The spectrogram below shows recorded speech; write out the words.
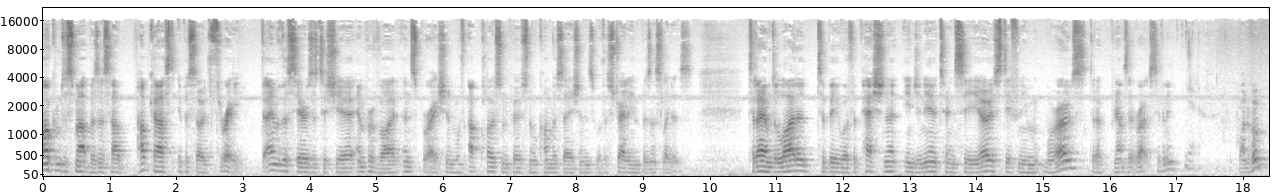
and welcome to Smart Business Hub, Hubcast Episode 3. The aim of this series is to share and provide inspiration with up close and personal conversations with Australian business leaders. Today I'm delighted to be with a passionate engineer turned CEO, Stephanie Moroz. Did I pronounce that right, Stephanie? Yeah. Wonderful.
